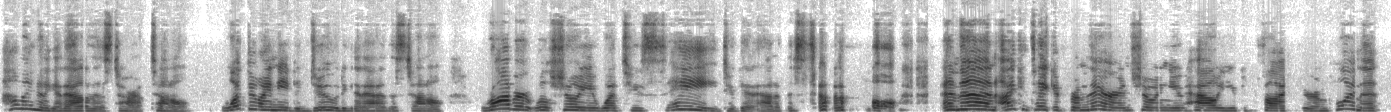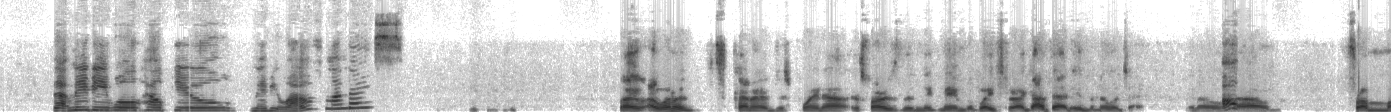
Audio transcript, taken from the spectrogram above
how am I going to get out of this tunnel? What do I need to do to get out of this tunnel? Robert will show you what to say to get out of this tunnel. And then I can take it from there and showing you how you can find your employment that maybe will help you maybe love Mondays. I, I want to kind of just point out, as far as the nickname the Blakester, I got that in the military. You know, Oh. um, from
